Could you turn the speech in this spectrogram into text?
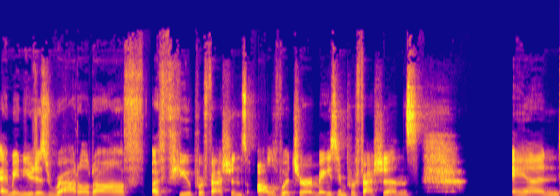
I mean, you just rattled off a few professions, all of which are amazing professions. And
